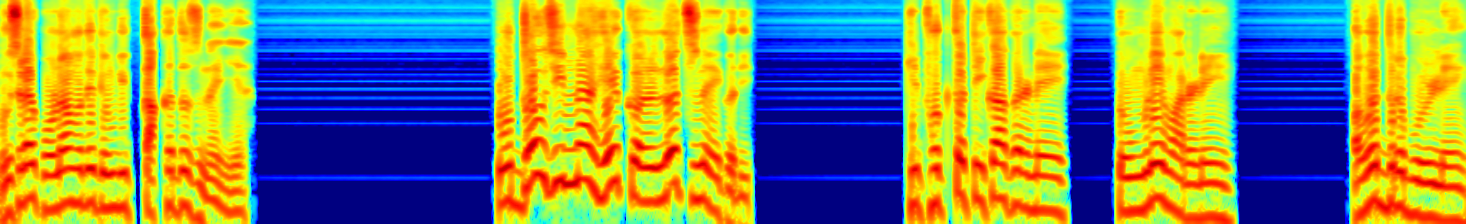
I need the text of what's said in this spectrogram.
दुसऱ्या कोणामध्ये तेवढी ताकदच नाहीये. उद्धवजींना हे कळलंच नाही कधी. की फक्त टीका करणे टोंगणे मारणे अभद्र बोलणे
